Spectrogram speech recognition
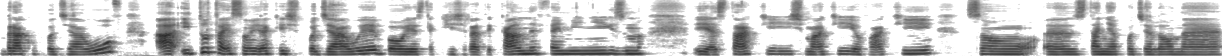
braku podziałów, a i tutaj są jakieś podziały, bo jest jakiś radykalny feminizm, jest taki, śmaki, owaki, są e, zdania podzielone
